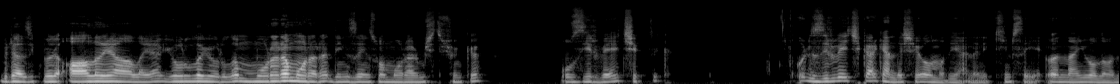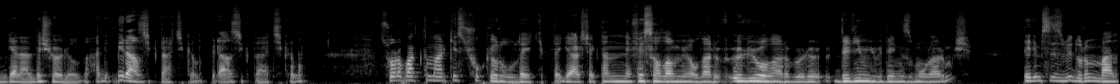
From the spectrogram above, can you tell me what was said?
Birazcık böyle ağlaya ağlaya, yorula yorula, morara morara. Deniz en son morarmıştı çünkü. O zirveye çıktık. Orada zirveye çıkarken de şey olmadı yani hani kimseyi önden yollamadım. Genelde şöyle oldu. Hadi birazcık daha çıkalım, birazcık daha çıkalım. Sonra baktım herkes çok yoruldu ekipte. Gerçekten nefes alamıyorlar, ölüyorlar böyle. Dediğim gibi deniz morarmış. Dedim siz bir durun ben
